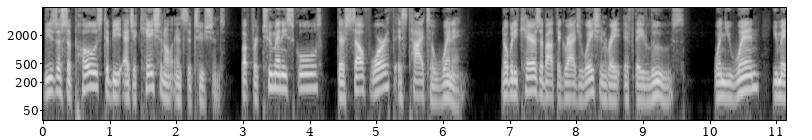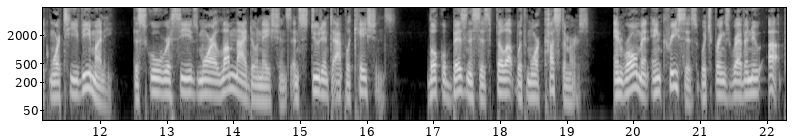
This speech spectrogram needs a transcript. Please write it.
These are supposed to be educational institutions, but for too many schools, their self worth is tied to winning. Nobody cares about the graduation rate if they lose. When you win, you make more TV money. The school receives more alumni donations and student applications. Local businesses fill up with more customers. Enrollment increases, which brings revenue up.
